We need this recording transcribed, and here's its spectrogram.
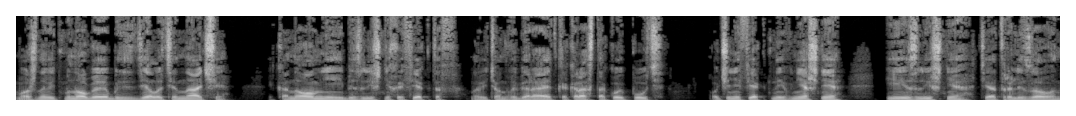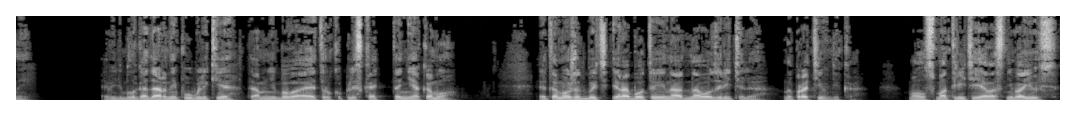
Можно ведь многое бы сделать иначе. Экономнее и без лишних эффектов. Но ведь он выбирает как раз такой путь. очень эффектный внешне и излишне театрализованный. А ведь благодарной публике там не бывает, рукоплескать-то некому. Это может быть и работа и на одного зрителя, на противника. Мол, смотрите, я вас не боюсь.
